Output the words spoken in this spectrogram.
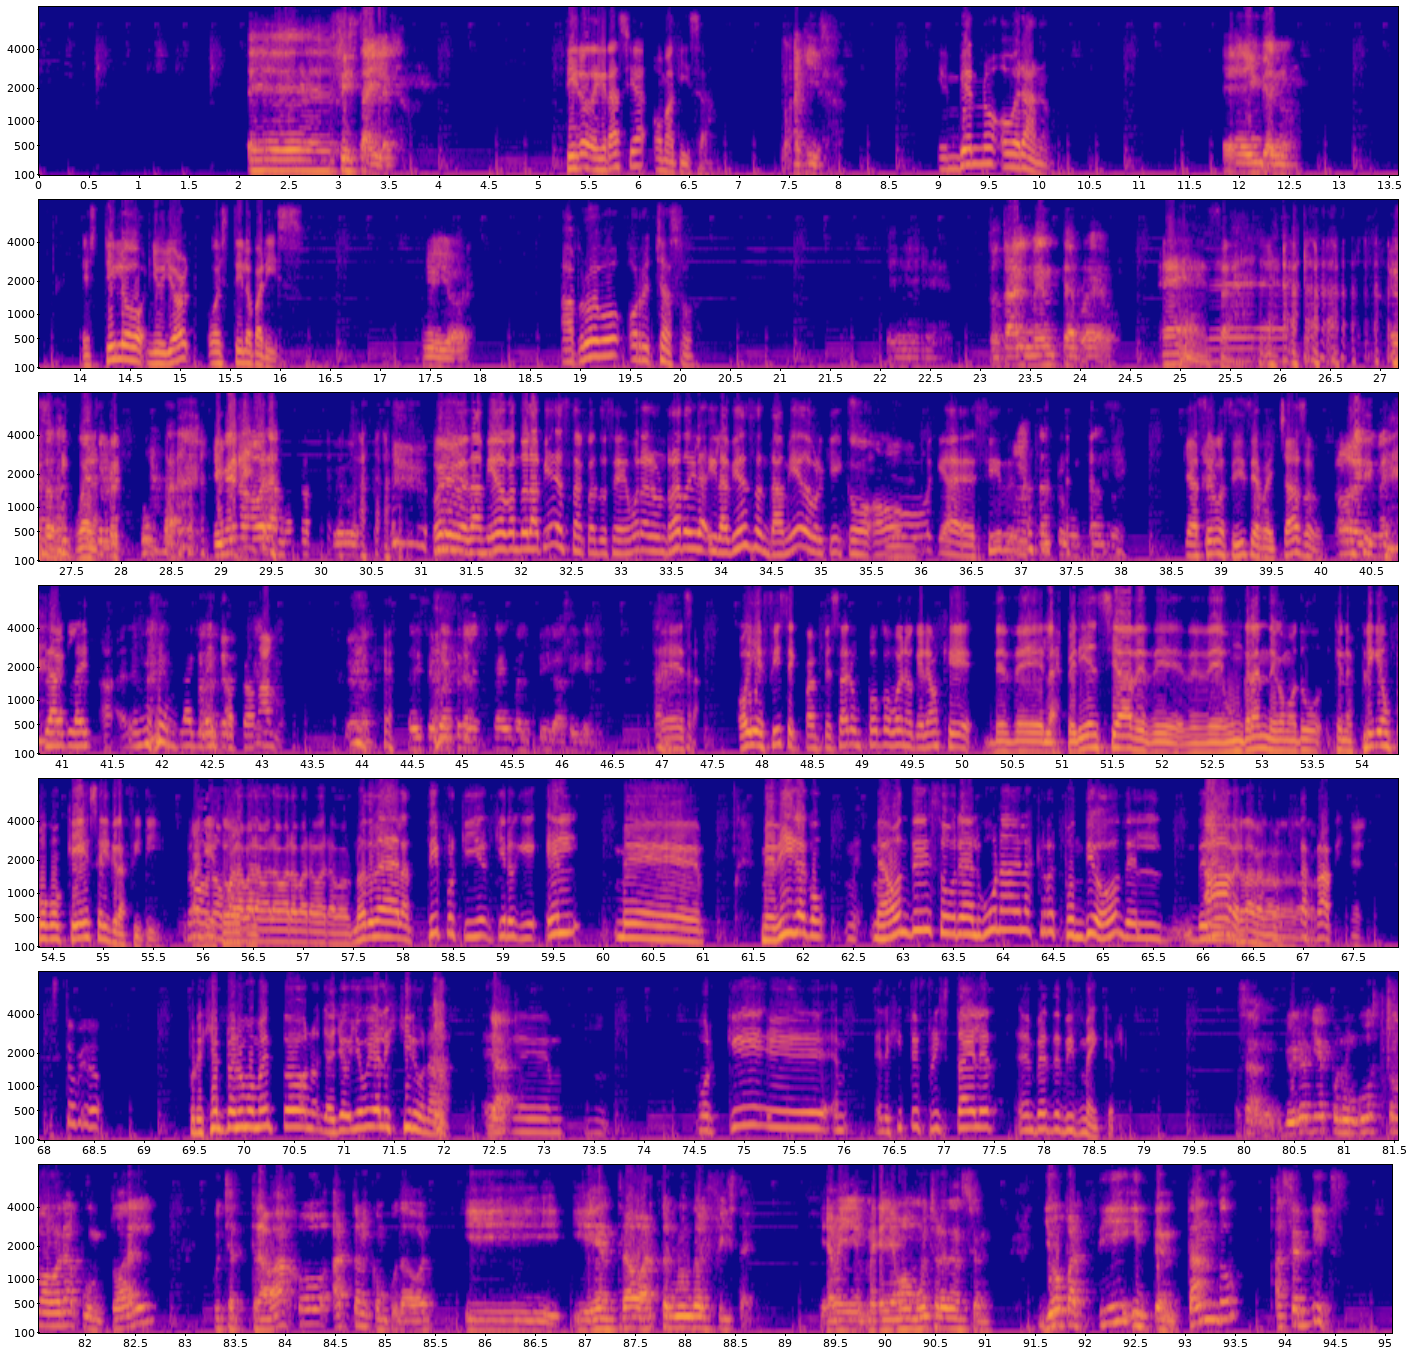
Eh, freestyler. ¿Tiro de gracia o maquiza? Maquiza. ¿Invierno o verano? Eh, invierno. ¿Estilo New York o estilo París? New York. ¿Apruebo o rechazo? Eh, totalmente apruebo. Esa. Eso Bueno. Primero ahora Oye, me da miedo cuando la piensan, cuando se demoran un rato y la, y la piensan, da miedo porque es como, oh, ¿qué va a decir? me están preguntando. ¿Qué hacemos si dice rechazo? Oh, sí, Black Light, ah, Black Light aprobamos. Se corta el Skype al tiro, así que. Esa. Oye, Fisek, para empezar un poco, bueno, queremos que desde la experiencia, desde, desde un grande como tú, que nos explique un poco qué es el graffiti. No, no, todo- para, para, para, para, para, para, para. No te me adelantes porque yo quiero que él me, me diga, con- me, me ahonde sobre alguna de las que respondió del... del Ah, verdad, verdad, verdad, Está verdad. rápido. Estúpido. Por ejemplo, en un momento, no, ya, yo, yo voy a elegir una. Ya. Eh, eh, ¿Por qué eh, em- elegiste freestyler en vez de beatmaker? O sea, yo creo que es por un gusto ahora puntual. Escucha, trabajo harto en el computador y, y he entrado harto en el mundo del freestyle. Ya me, me llamó mucho la atención. Yo partí intentando hacer beats,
